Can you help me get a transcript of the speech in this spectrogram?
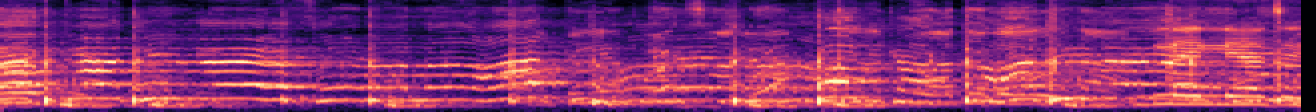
ਕਾਕਾ ਜੀ ਨੇ ਸੋਨਾ ਲਾ ਕੇ ਹੋਵੇ ਕਾਕਾ ਜੀ ਨੇ ਲੈ ਲਿਆ ਜੀ।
